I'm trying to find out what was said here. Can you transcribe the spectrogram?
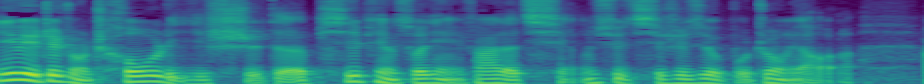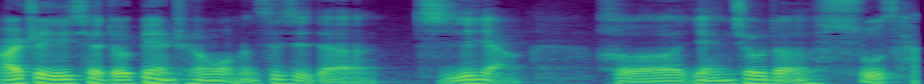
因为这种抽离，使得批评所引发的情绪其实就不重要了，而这一切都变成我们自己的给养和研究的素材。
